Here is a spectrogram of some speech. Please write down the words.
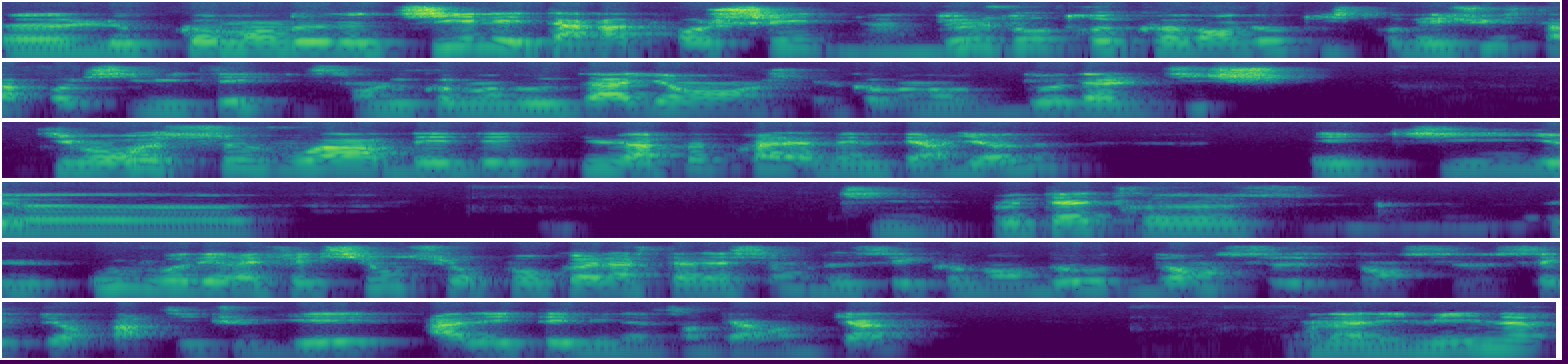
Euh, le commando de Thiel est à rapprocher de deux autres commandos qui se trouvaient juste à proximité, qui sont le commando d'Ayange et le commando d'Odaltich, qui vont recevoir des détenus à peu près à la même période et qui, euh, peut-être euh, ouvrent des réflexions sur pourquoi l'installation de ces commandos dans ce, secteur particulier à l'été 1944. On a les mines,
